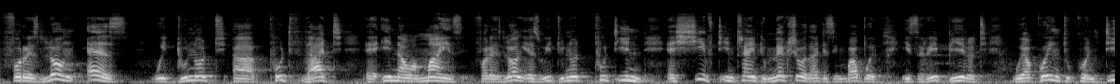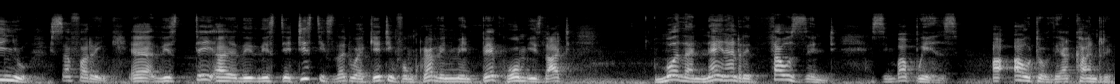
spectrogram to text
for as long as we do not uh, put that uh, in our minds for as long as we do not put in a shift in trying to make sure that zimbabwe is rebuilt we are going to continue suffering uh, the, sta uh, the, the statistics that weare getting from government back home is that more than 900000 zimbabweans are out of their country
